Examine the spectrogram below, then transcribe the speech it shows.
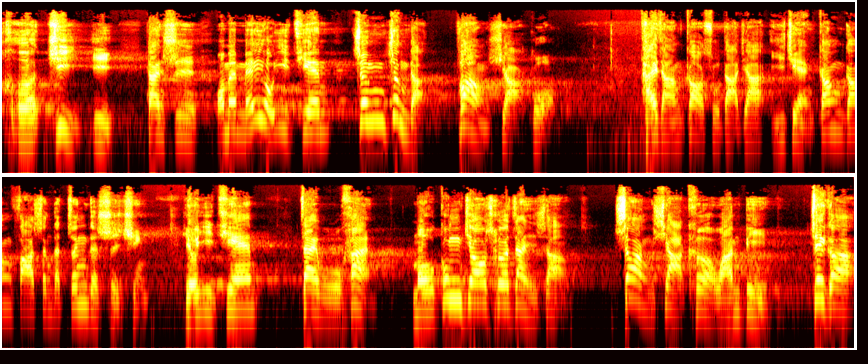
和记忆，但是我们没有一天真正的放下过。台长告诉大家一件刚刚发生的真的事情：有一天，在武汉某公交车站上。上下课完毕，这个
